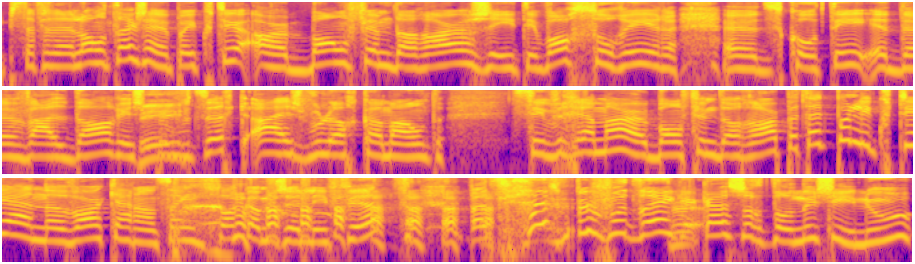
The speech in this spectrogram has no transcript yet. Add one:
puis ça faisait longtemps que j'avais pas écouté un bon film d'horreur. J'ai été voir Sourire euh, du côté de Val d'Or et je Oui. peux vous dire que ah, je vous le recommande. C'est vraiment un bon film d'horreur. Peut-être pas l'écouter à 9h45 du soir comme je l'ai fait, parce que je peux vous dire que quand je suis retournée chez nous,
